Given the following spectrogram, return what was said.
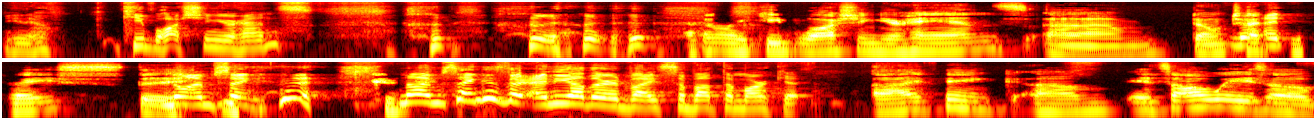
you know, keep washing your hands. Definitely keep washing your hands. Um, don't touch no, I, your face. The, no, I'm saying, no, I'm saying, is there any other advice about the market? I think um, it's always a,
